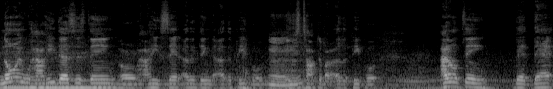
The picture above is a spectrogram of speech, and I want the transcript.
knowing how he does his thing or how he said other thing to other people, and he's talked about other people. I don't think that that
